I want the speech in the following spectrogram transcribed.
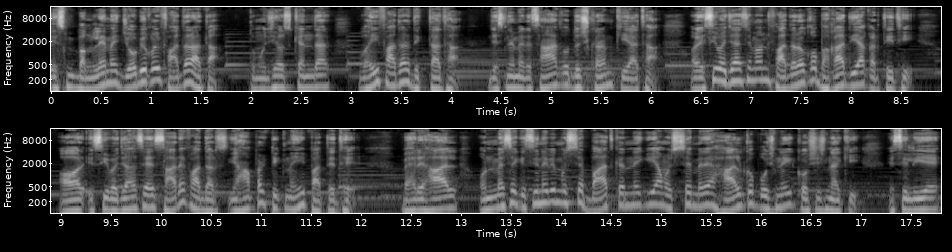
इस बंगले में जो भी कोई फादर आता तो मुझे उसके अंदर वही फादर दिखता था, जिसने मेरे साथ वो दुष्कर्म किया था। और इसी वजह से मैं उन फादरों को भगा दिया करती थी। और इसी वजह से सारे फादर्स यहाँ पर टिक नहीं पाते थे। बहरहाल, उनमें से किसी ने भी मुझसे बात करने की या मुझसे मेरे हाल को पूछने की कोशिश न की। इसीलिए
